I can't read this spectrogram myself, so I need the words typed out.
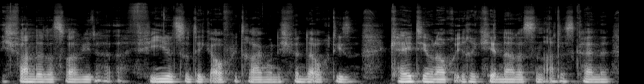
Ich fand, das war wieder viel zu dick aufgetragen und ich finde auch diese Katie und auch ihre Kinder, das sind alles keine,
